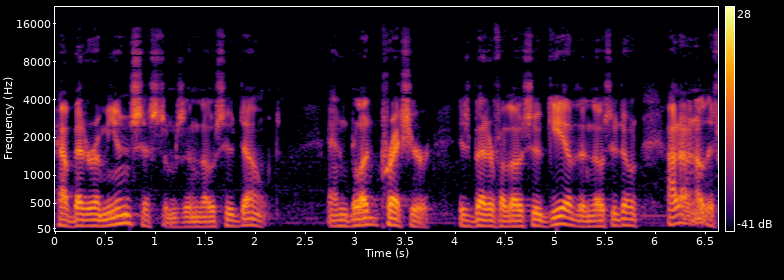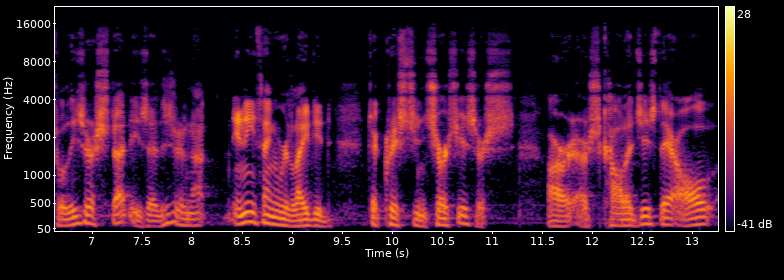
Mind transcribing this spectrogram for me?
have better immune systems than those who don't. And blood pressure is better for those who give than those who don't. I don't know this. Well, these are studies. Uh, these are not anything related to Christian churches or, or, or colleges. They're all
